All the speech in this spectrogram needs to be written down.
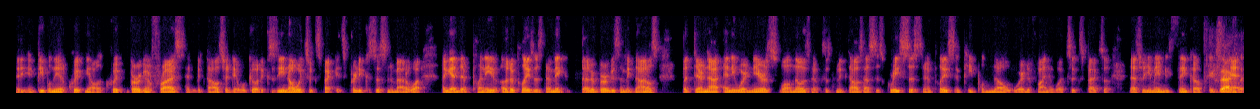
if people need a quick, you know, a quick burger and fries, and McDonald's are they will go to because they know what to expect. It's pretty consistent no matter what. Again, there are plenty of other places that make better burgers than McDonald's, but they're not anywhere near as well known as McDonald's because McDonald's has this great system in place and people know where to find and what to expect. So that's what you made me think of. Exactly.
